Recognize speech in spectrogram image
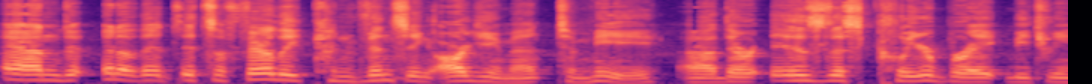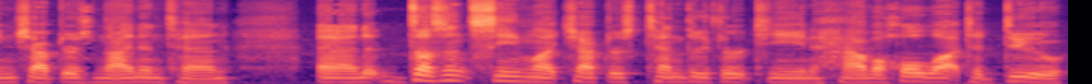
and you know it's a fairly convincing argument to me. Uh, there is this clear break between chapters 9 and 10, and it doesn't seem like chapters 10 through 13 have a whole lot to do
